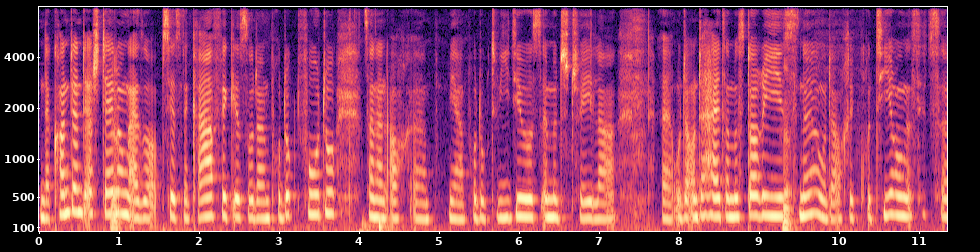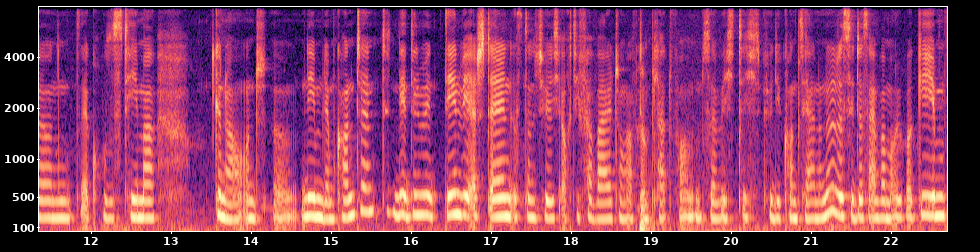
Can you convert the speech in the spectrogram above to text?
in der Content-Erstellung, ja. also ob es jetzt eine Grafik ist oder ein Produktfoto, sondern auch äh, ja, Produktvideos, Image-Trailer äh, oder unterhaltsame Stories ne? oder auch Rekrutierung ist jetzt äh, ein sehr großes Thema. Genau, und äh, neben dem Content, den, den, wir, den, wir, erstellen, ist natürlich auch die Verwaltung auf ja. den Plattformen sehr wichtig für die Konzerne, ne? dass sie das einfach mal übergeben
